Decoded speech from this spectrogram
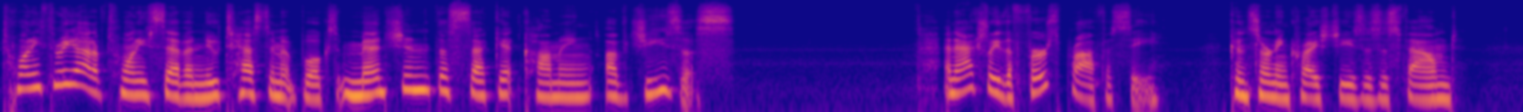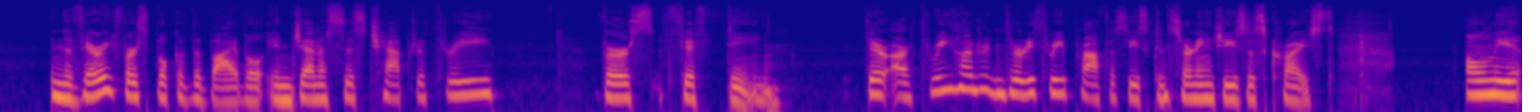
23 out of 27 New Testament books mention the second coming of Jesus. And actually, the first prophecy concerning Christ Jesus is found in the very first book of the Bible in Genesis chapter 3, verse 15. There are 333 prophecies concerning Jesus Christ, only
